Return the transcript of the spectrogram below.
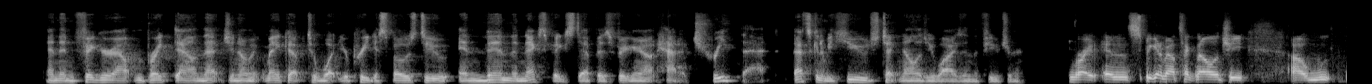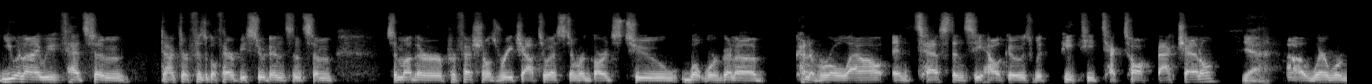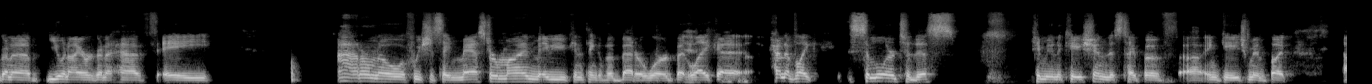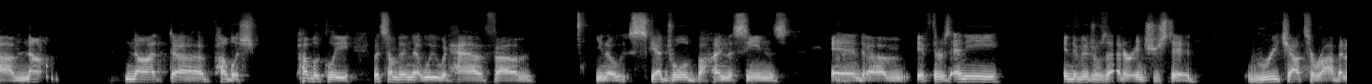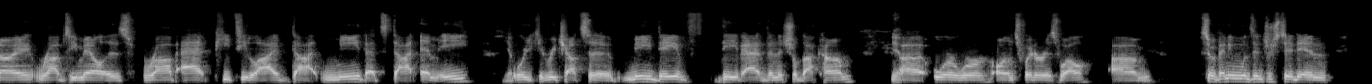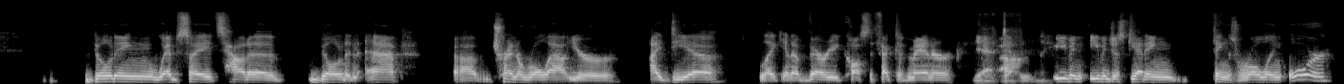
and then figure out and break down that genomic makeup to what you're predisposed to, and then the next big step is figuring out how to treat that. That's going to be huge technology wise in the future. Right. And speaking about technology, uh, you and I, we've had some doctor of physical therapy students and some some other professionals reach out to us in regards to what we're going to kind of roll out and test and see how it goes with PT Tech Talk back channel. Yeah. Uh, where we're going to, you and I are going to have a, I don't know if we should say mastermind. Maybe you can think of a better word, but yeah. like a kind of like similar to this communication, this type of uh, engagement, but um, not not uh, published publicly, but something that we would have, um, you know, scheduled behind the scenes. And um, if there's any individuals that are interested, reach out to Rob and I. Rob's email is rob at ptlive.me. That's dot me. Yep. Or you can reach out to me, Dave, Dave at vinicial.com. Yep. Uh, or we're on Twitter as well. Um, so if anyone's interested in building websites, how to build an app, uh, trying to roll out your idea like in a very cost effective manner. Yeah, um, definitely. Um, even even just getting things rolling or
